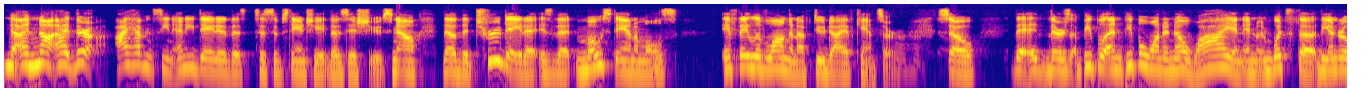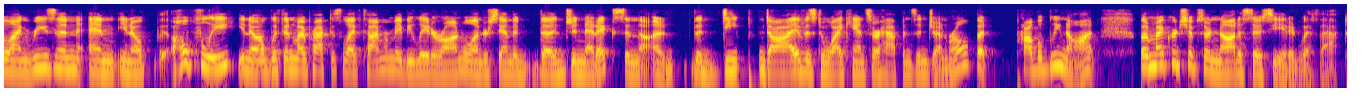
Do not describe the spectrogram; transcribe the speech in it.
No, not. I, there, I haven't seen any data that, to substantiate those issues. Now, now the true data is that most animals, if they live long enough, do die of cancer. Mm-hmm. So the, there's people, and people want to know why and, and, and what's the the underlying reason. And you know, hopefully, you know, within my practice lifetime, or maybe later on, we'll understand the the genetics and the uh, the deep dive as to why cancer happens in general. But Probably not, but microchips are not associated with that.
